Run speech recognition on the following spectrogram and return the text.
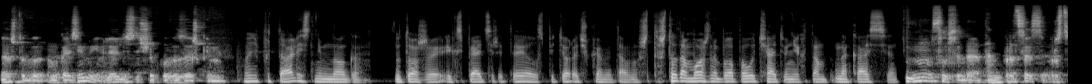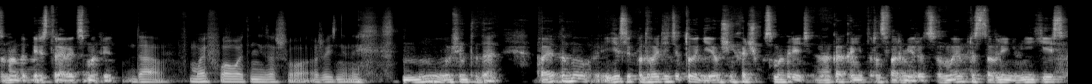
да, чтобы магазины являлись еще ПВЗшками. Ну, они пытались немного. Ну, тоже X5 ритейл с пятерочками. Там, что, что там можно было получать у них там на кассе? Ну, слушай, да, там процессы просто надо перестраивать, смотреть. Да, в мой флоу это не зашло, жизненный. Ну, в общем-то, да. Поэтому, если подводить итоги, я очень хочу посмотреть, а как они трансформируются. В моем представлении у них есть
